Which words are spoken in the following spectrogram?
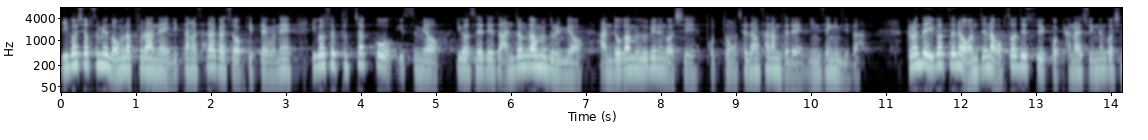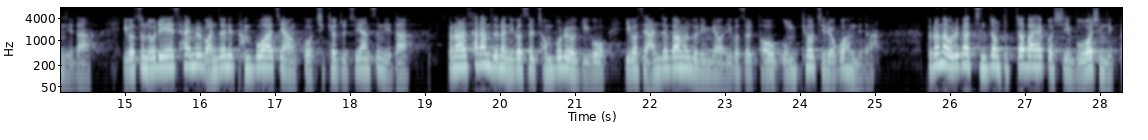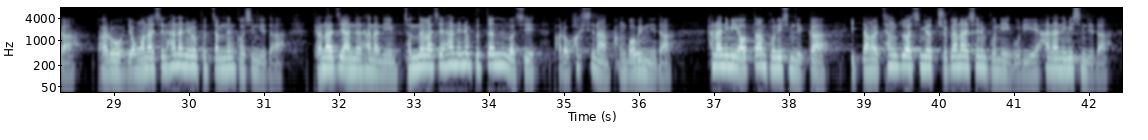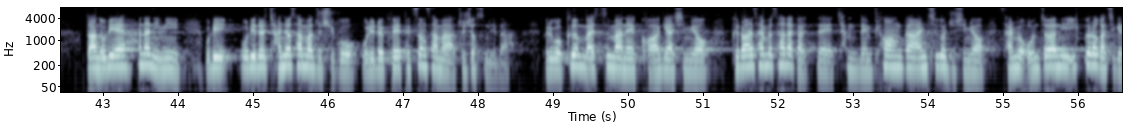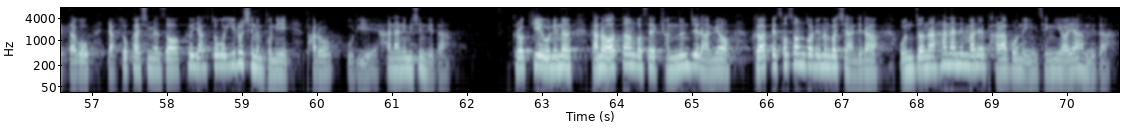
이것이 없으면 너무나 불안해 이 땅을 살아갈 수 없기 때문에 이것을 붙잡고 있으며 이것에 대해서 안정감을 누리며 안도감을 누리는 것이 보통 세상 사람들의 인생입니다. 그런데 이것들은 언제나 없어질 수 있고 변할 수 있는 것입니다. 이것은 우리의 삶을 완전히 담보하지 않고 지켜주지 않습니다. 그러나 사람들은 이것을 전부로 여기고 이것의 안정감을 누리며 이것을 더욱 움켜쥐려고 합니다. 그러나 우리가 진정 붙잡아야 할 것이 무엇입니까? 바로 영원하신 하나님을 붙잡는 것입니다. 변하지 않는 하나님, 전능하신 하나님을 붙잡는 것이 바로 확실한 방법입니다. 하나님이 어떠한 분이십니까? 이 땅을 창조하시며 주관하시는 분이 우리의 하나님이십니다. 또한 우리의 하나님이 우리 우리를 자녀 삼아 주시고 우리를 그의 백성 삼아 주셨습니다. 그리고 그 말씀 안에 거하게 하시며 그러한 삶을 살아갈 때 참된 평안과 안식을 주시며 삶을 온전히 이끌어 가시겠다고 약속하시면서 그 약속을 이루시는 분이 바로 우리의 하나님이십니다. 그렇기에 우리는 다른 어떠한 것에 곁눈질하며 그 앞에 서성거리는 것이 아니라 온전한 하나님만을 바라보는 인생이어야 합니다.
